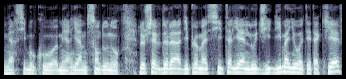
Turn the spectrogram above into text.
Merci beaucoup, Myriam Sanduno. Le chef de la diplomatie italienne, Luigi Di Maio, était à Kiev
